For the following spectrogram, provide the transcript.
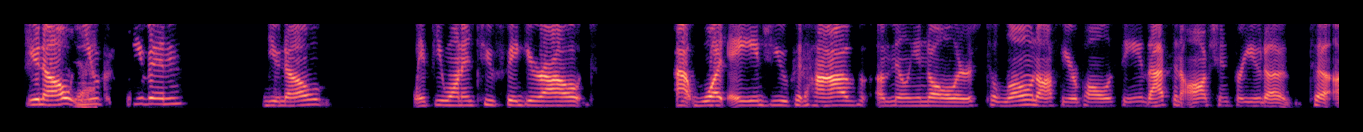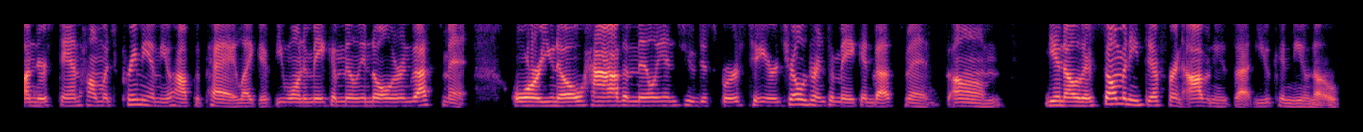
you know, yeah. you could even, you know, if you wanted to figure out at what age you could have a million dollars to loan off your policy that's an option for you to to understand how much premium you have to pay. Like if you want to make a million dollar investment or you know have a million to disperse to your children to make investments um you know there's so many different avenues that you can you know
